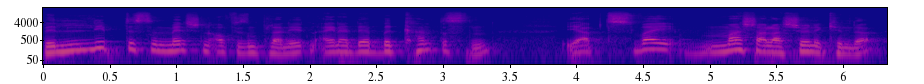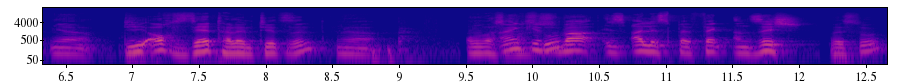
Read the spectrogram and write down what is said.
beliebtesten Menschen auf diesem Planeten, einer der bekanntesten. Ihr habt zwei, mashallah, schöne Kinder, Ja. die auch sehr talentiert sind. ja. Und was Eigentlich machst du? war, ist alles perfekt an sich. Weißt du?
